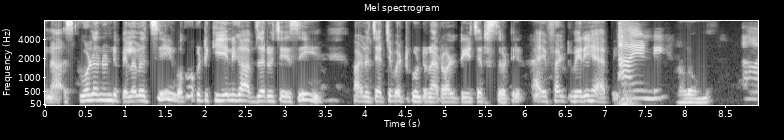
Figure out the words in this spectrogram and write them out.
నా స్కూళ్ళ నుండి పిల్లలు వచ్చి ఒక్కొక్కటి కీన్గా అబ్జర్వ్ చేసి వాళ్ళు చర్చ పెట్టుకుంటున్నారు వాళ్ళ టీచర్స్ తోటి. I felt very happy hi అండి. ఆ,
